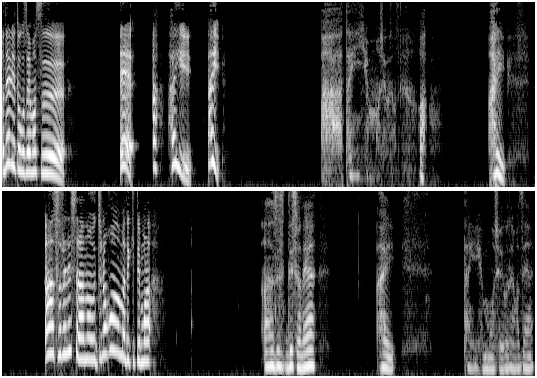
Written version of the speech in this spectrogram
おねありがとうございます。ええ、あ、はい、はい。あ、大変申し訳ございません。あ、はい。あ、それでしたら、あの、うちの方まで来てもら、あ、で、ですよね。はい。大変申し訳ございません。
